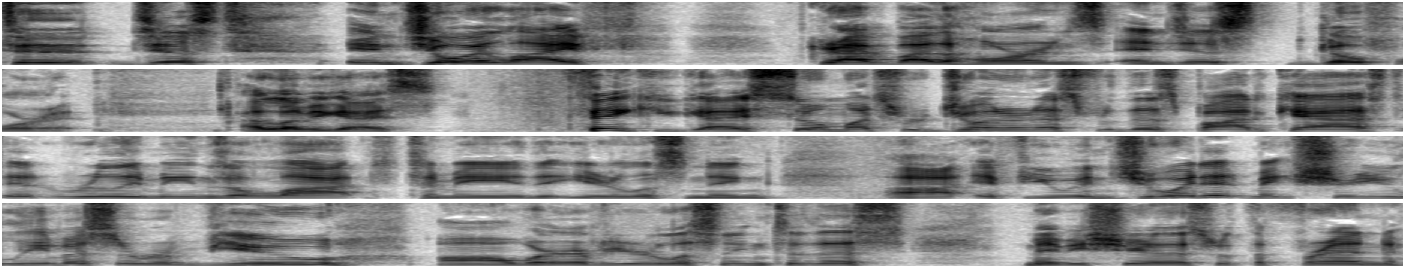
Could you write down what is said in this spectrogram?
to just enjoy life, grab it by the horns, and just go for it. I love you guys. Thank you guys so much for joining us for this podcast. It really means a lot to me that you're listening. Uh, if you enjoyed it, make sure you leave us a review uh, wherever you're listening to this. Maybe share this with a friend.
